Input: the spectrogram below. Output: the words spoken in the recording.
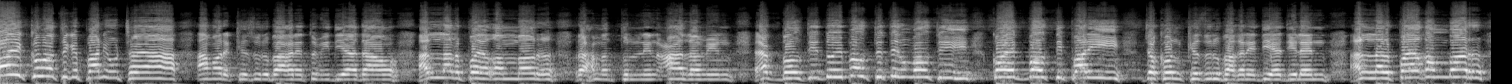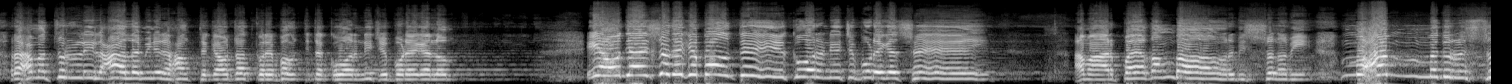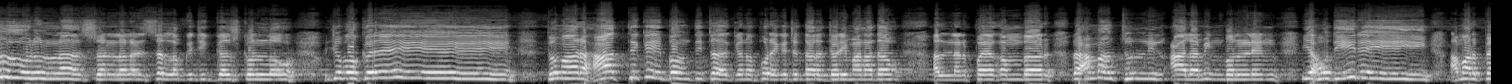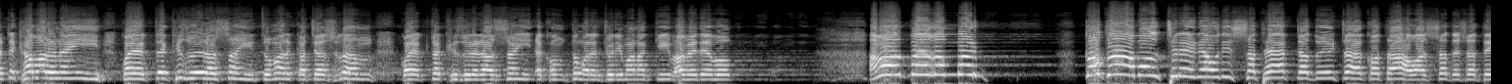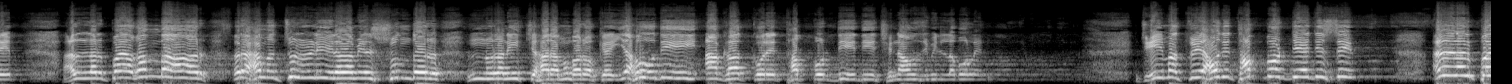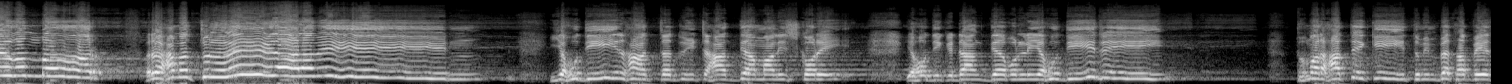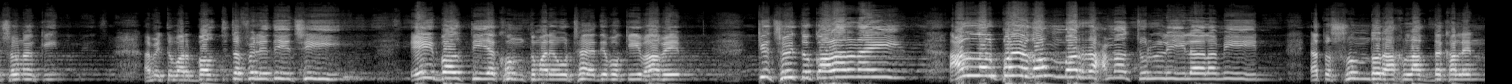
ওই কুয়া থেকে পানি উঠায়া আমার খেজুর বাগানে তুমি দিয়া দাও। আল্লাহর পয়গম্বর রহমতুল্লিল আলামিন এক বালতি, দুই বালতি, তিন বালতি, কয়েক বালতি পারি যখন খেজুর বাগানে দিয়ে দিলেন, আল্লাহর পয়গম্বর রহমতুল্লিল আলামিনের হাত থেকে হঠাৎ করে বালতিটা কুয়ার নিচে পড়ে গেল। দেখে বলতে কুয়ার নিচে পড়ে গেছে। আমার পয়গম্বর বিশ্বনবী মুহাম্মদুর জিজ্ঞাসা করল তোমার হাত থেকে বন্দিটা কেন পড়ে গেছে? তার জরিমানা দাও। আল্লাহর পয়গম্বর আলামিন বললেন রে, আমার পেটে খাবার নাই, কয়েকটা খেজুরের আশাই তোমার কাছে আসলাম, কয়েকটা খেজুরের আশাই এখন তোমার জরিমানা কীভাবে দেব? আমার পয়গম্বর বলছিলেন ইহুদির সাথে, একটা কথা হওয়ার সাথে সাথে আল্লাহর পয়গম্বর রাহমাতুল্লিল আলামিনের সুন্দর নুরানি চেহারা মুবারকে আঘাত করে থাপ্পড় দিয়ে দিয়েছে বলেন। যেই মাত্র ইহুদি থাপ্পড় দিয়ে দিছে আল্লাহর পয়গম্বর রাহমাতুল্লিল আলামিন ইহুদির হাতটা দুইটা হাত দিয়ে মালিশ করে। ইহুদিকে ডাক দেয়া বললে, ইহুদি রে, তোমার হাতে কি তুমি ব্যথা পেয়েছ নাকি? আমি তোমার বালতিটা ফেলে দিয়েছি। এই বালতি এখন তোমারে উঠায় দেব কীভাবে? কিছুই তো করার নাই। আল্লাহর পয়গম্বর রাহমাতুল্লিল আলামিন এত সুন্দর আখলাক দেখালেন।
